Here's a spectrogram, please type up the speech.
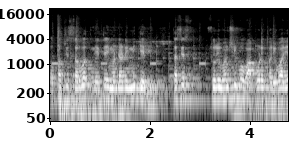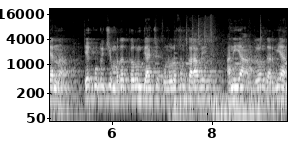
उपस्थित सर्वच नेते मंडळींनी केली. तसेच सूर्यवंशी व वाकोडे परिवार यांना एक कोटीची मदत करून त्यांचे पुनर्वसन करावे आणि या आंदोलन दरम्यान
